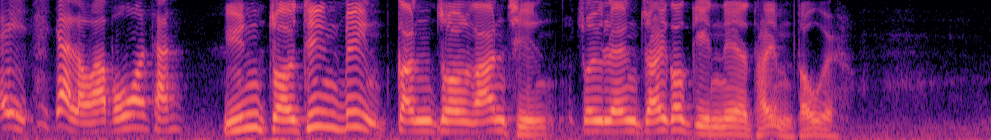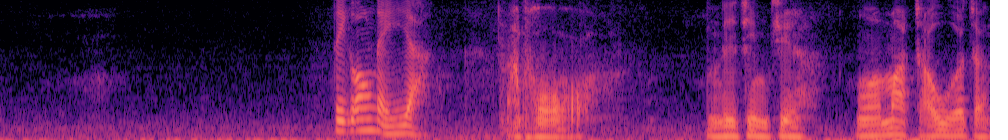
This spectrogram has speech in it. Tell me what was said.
嘿，一係樓下保安診。遠在天邊，近在眼前，最靚仔嗰件你係睇唔到嘅。你講你啊？阿婆，你知唔知啊？我阿媽走嗰陣，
